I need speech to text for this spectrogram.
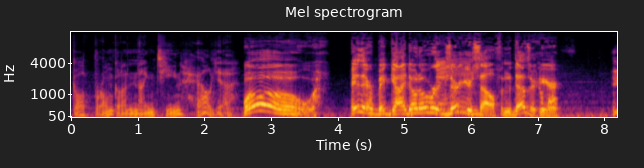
god, Brom got a 19? Hell yeah. Whoa! Hey there, big guy. Don't overexert Damn. yourself in the desert here.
